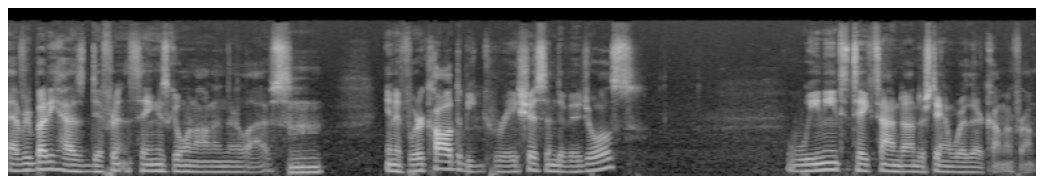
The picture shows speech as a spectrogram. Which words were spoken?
everybody has different things going on in their lives. Mm-hmm. And if we're called to be gracious individuals, we need to take time to understand where they're coming from.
